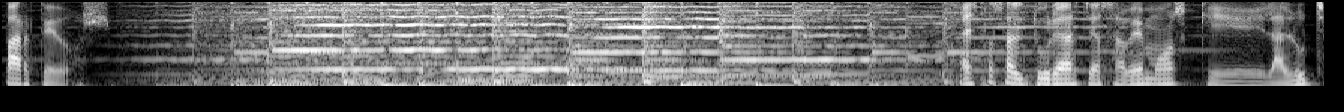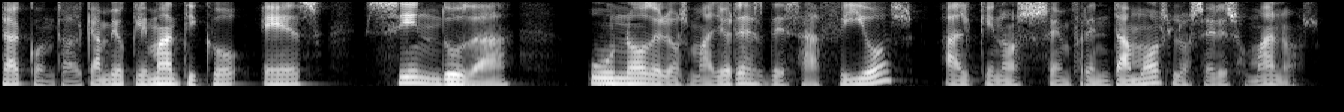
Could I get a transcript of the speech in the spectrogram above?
parte 2. A estas alturas ya sabemos que la lucha contra el cambio climático es, sin duda, uno de los mayores desafíos al que nos enfrentamos los seres humanos.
